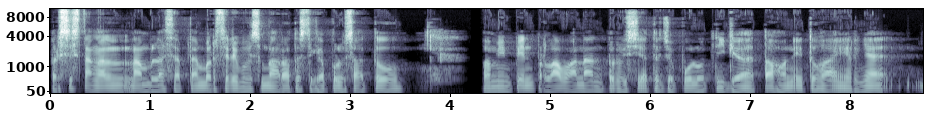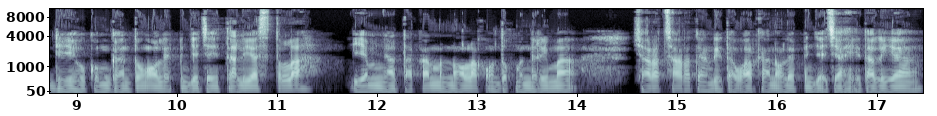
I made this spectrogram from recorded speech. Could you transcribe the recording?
Persis tanggal 16 September 1931, pemimpin perlawanan berusia 73 tahun itu akhirnya dihukum gantung oleh penjajah Italia setelah ia menyatakan menolak untuk menerima syarat-syarat yang ditawarkan oleh penjajah Italia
